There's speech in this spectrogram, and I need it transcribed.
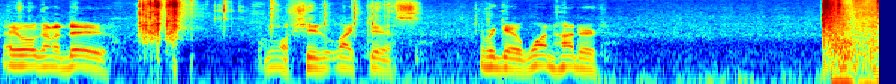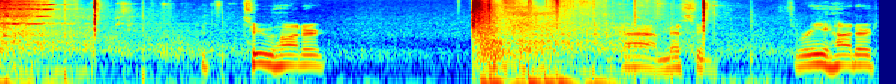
Hey, what we're gonna do. I'm gonna shoot it like this. Here we go, 100. 200. Ah, missing. 300.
